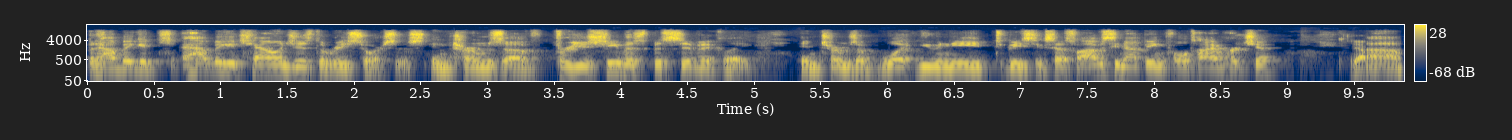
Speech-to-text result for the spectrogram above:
but how big a, how big a challenge is the resources in terms of for yeshiva specifically in terms of what you need to be successful? Obviously, not being full time hurts you. Yeah. Um,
